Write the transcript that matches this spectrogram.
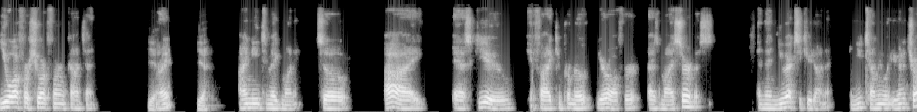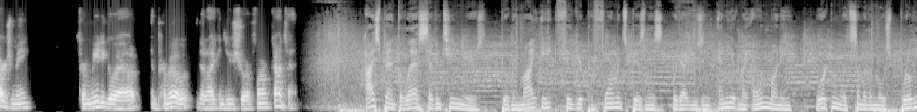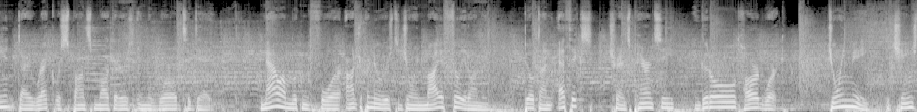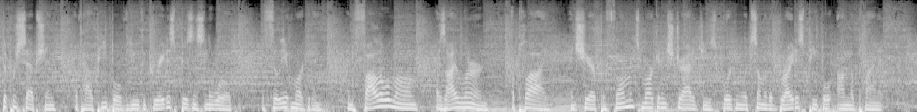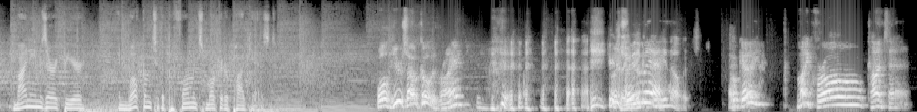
you offer short form content, Yeah. right? Yeah. I need to make money. So I ask you if I can promote your offer as my service. And then you execute on it. And you tell me what you're going to charge me for me to go out and promote that I can do short form content. I spent the last 17 years building my eight figure performance business without using any of my own money, working with some of the most brilliant direct response marketers in the world today. Now I'm looking for entrepreneurs to join my affiliate army, built on ethics, transparency, and good old hard work. Join me to change the perception of how people view the greatest business in the world, affiliate marketing, and follow along as I learn, apply, and share performance marketing strategies working with some of the brightest people on the planet. My name is Eric Beer, and welcome to the Performance Marketer Podcast. Well, here's how it goes, Ryan. Here's how you wait a make minute. million dollars. Okay. Micro content.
